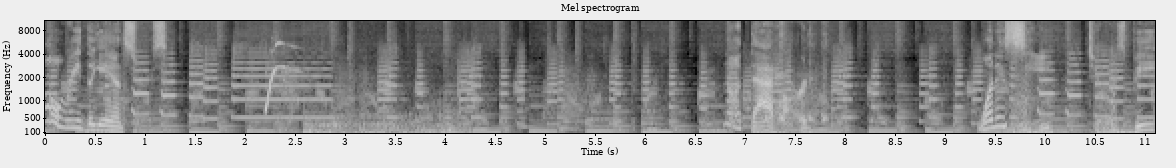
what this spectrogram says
I'll read the answers. That hard. One is C, two is B,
